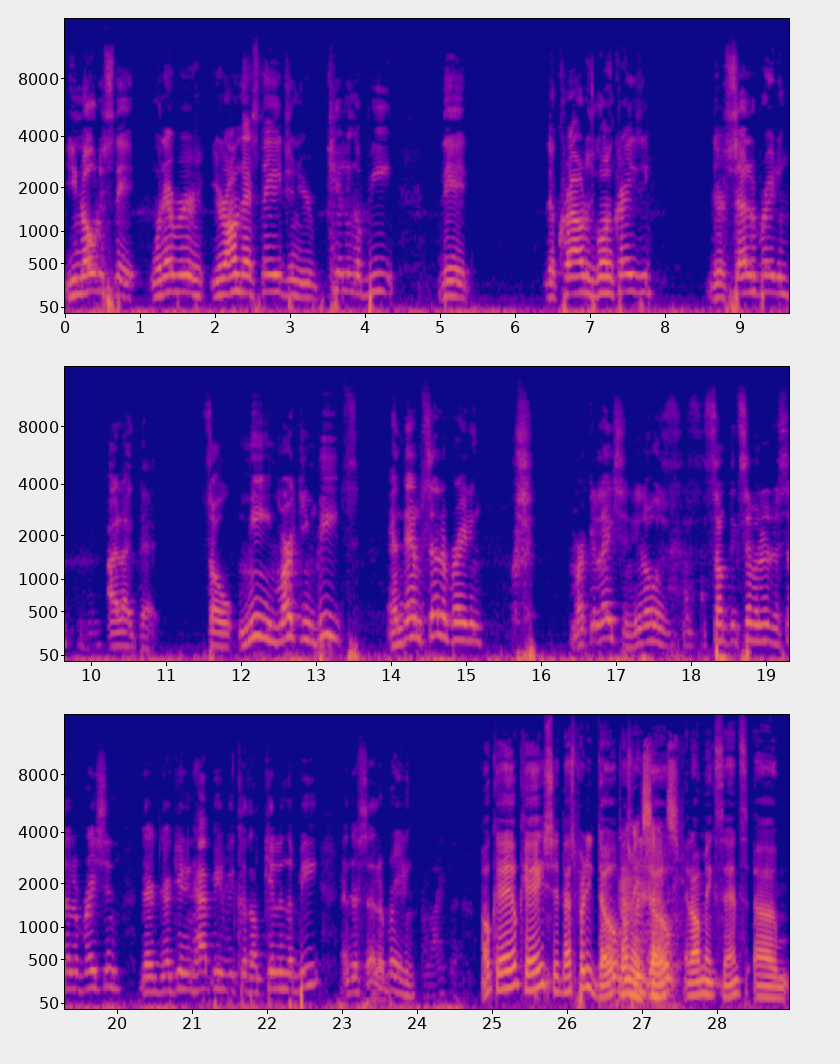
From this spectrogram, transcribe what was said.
you notice that whenever you're on that stage and you're killing a beat, that the crowd is going crazy. They're celebrating. I like that. So me murking beats and them celebrating, Merculation, you know, is, is something similar to celebration. They're they're getting happy because I'm killing the beat and they're celebrating. okay, okay, shit. That's pretty dope. That That's makes pretty dope. sense. It all makes sense. Um,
